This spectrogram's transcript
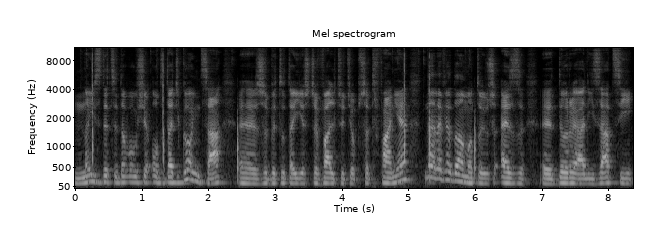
no i zdecydował się oddać gońca, e, żeby tutaj jeszcze walczyć o przetrwanie, no ale wiadomo, to już S do realizacji,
